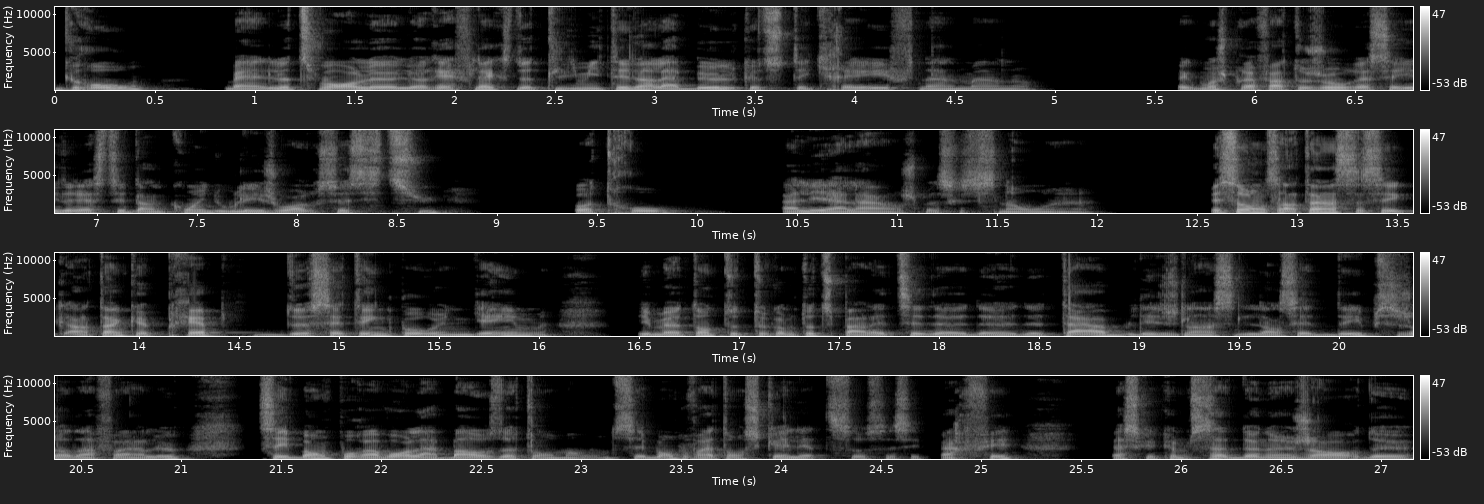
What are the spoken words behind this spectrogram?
gros, ben là, tu vas avoir le, réflexe de te limiter dans la bulle que tu t'es créé finalement, là. Fait que moi, je préfère toujours essayer de rester dans le coin d'où les joueurs se situent, pas trop aller à large, parce que sinon... Hein, mais ça, on s'entend, ça c'est en tant que prep de setting pour une game. Puis mettons, comme toi, tu parlais de, de, de table, des lancers de dés, puis ce genre d'affaires-là. C'est bon pour avoir la base de ton monde. C'est bon pour faire ton squelette, ça. ça c'est parfait. Parce que comme ça, ça te donne un genre de.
